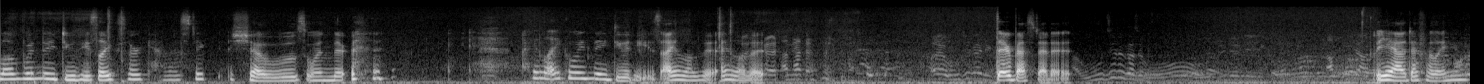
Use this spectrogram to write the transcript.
Love when they do these like sarcastic shows when they're. I like when they do these. I love it. I love it. They're best at it. Yeah, definitely.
